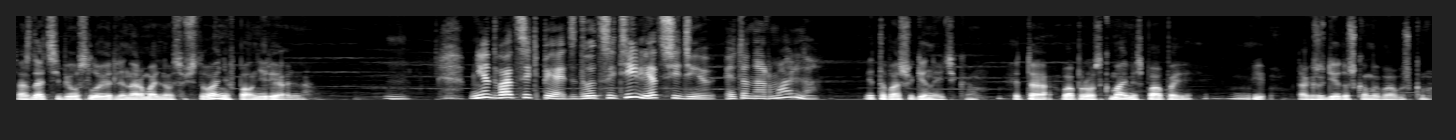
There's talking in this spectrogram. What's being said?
создать себе условия для нормального существования вполне реально. Мне 25, с 20 лет сидею. Это нормально? Это ваша генетика. Это вопрос к маме с папой, и также дедушкам и бабушкам.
